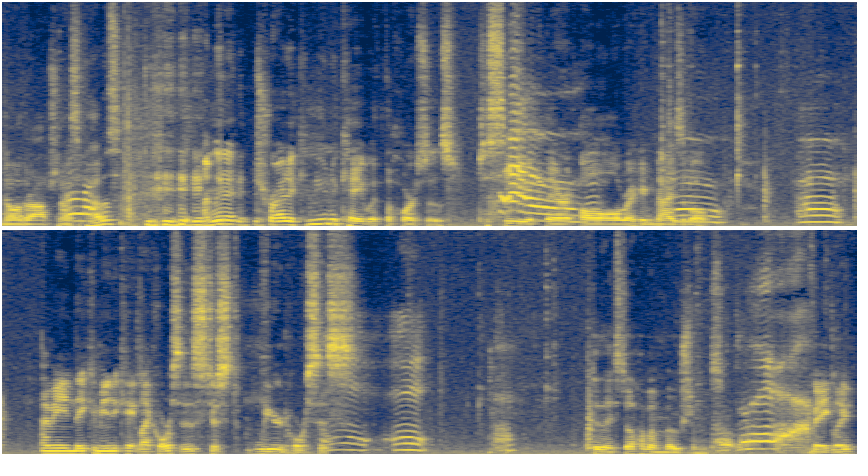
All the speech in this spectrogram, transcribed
no other option, I suppose. I'm gonna try to communicate with the horses to see if they're at all recognizable. I mean, they communicate like horses, just weird horses, Do they still have emotions? vaguely.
